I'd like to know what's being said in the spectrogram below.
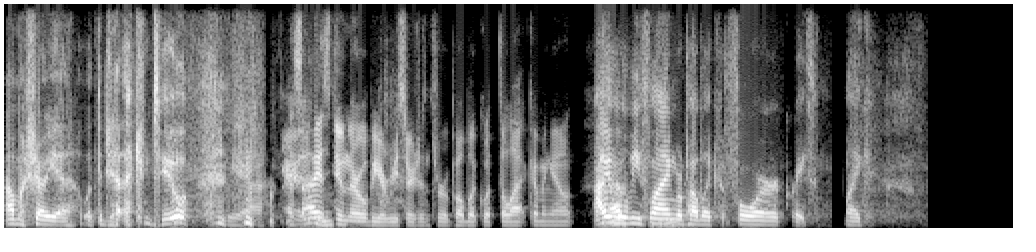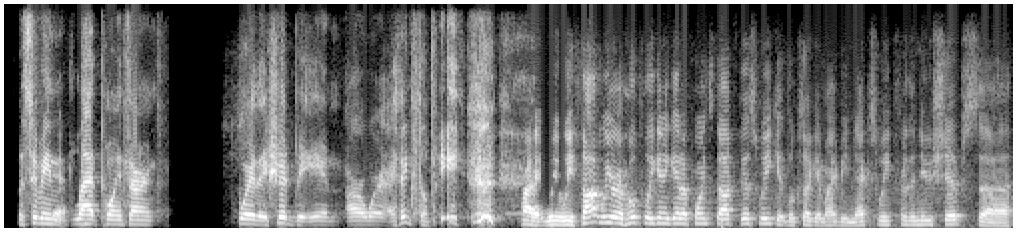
I'm gonna show you what the Jedi can do. yeah. I assume there will be a resurgence of Republic with the lat coming out. I will be flying Republic for great. Like, assuming Yeah. lat points aren't where they should be and are where I think they'll be. Right. We, we thought we were hopefully going to get a point stock this week. It looks like it might be next week for the new ships. Uh,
